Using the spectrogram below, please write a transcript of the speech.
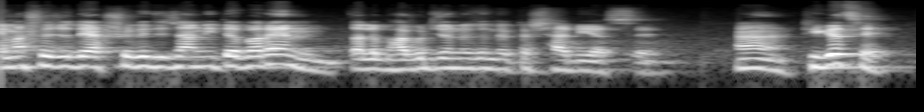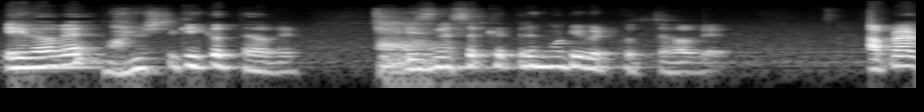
এ মাসে যদি একশো কেজি চা নিতে পারেন, তাহলে ভাবির জন্য কিন্তু একটা শাড়ি আছে। হ্যাঁ ঠিক আছে? এইভাবে মানুষকে কি করতে হবে? বিজনেসের ক্ষেত্রে মোটিভেট করতে হবে। আপনার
